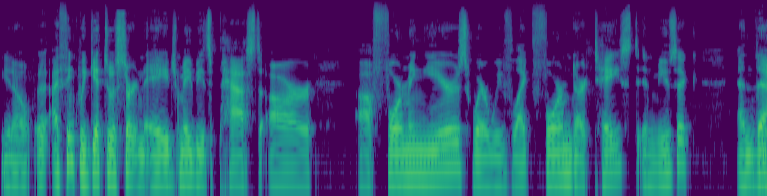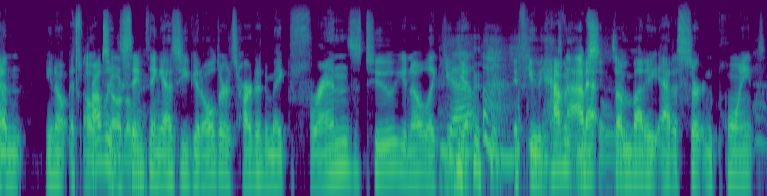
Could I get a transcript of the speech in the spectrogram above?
you know, I think we get to a certain age, maybe it's past our uh, forming years where we've like formed our taste in music. And then, you know, it's Oh, probably the same thing as you get older. It's harder to make friends too, you know, like you Yeah. get, if you haven't met somebody at a certain point,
